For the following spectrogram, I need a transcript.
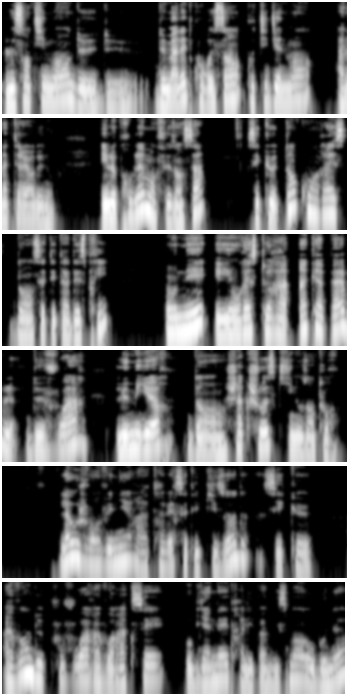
le sentiment de, de, de mal-être qu'on ressent quotidiennement à l'intérieur de nous. Et le problème en faisant ça, c'est que tant qu'on reste dans cet état d'esprit, on est et on restera incapable de voir le meilleur dans chaque chose qui nous entoure. Là où je veux en venir à travers cet épisode, c'est que avant de pouvoir avoir accès au bien-être, à l'épanouissement, au bonheur,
